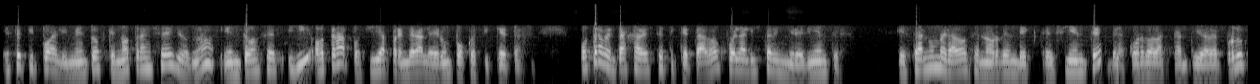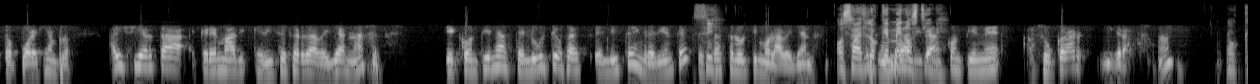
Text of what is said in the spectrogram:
este tipo de alimentos que no traen sellos, ¿no? Y entonces, y otra, pues sí, aprender a leer un poco etiquetas. Otra ventaja de este etiquetado fue la lista de ingredientes, que están numerados en orden decreciente de acuerdo a la cantidad de producto. Por ejemplo, hay cierta crema que dice ser de avellanas que contiene hasta el último, o sea, en lista de ingredientes está hasta el último la avellana. O sea, es lo que en menos tiene. contiene azúcar y grasa, ¿no? Ok.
